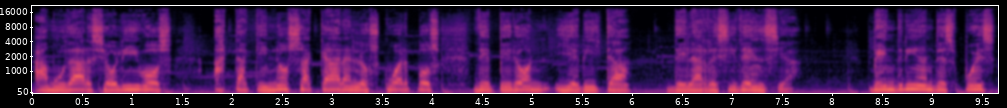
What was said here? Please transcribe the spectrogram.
a mudarse a Olivos hasta que no sacaran los cuerpos de Perón y Evita de la residencia. Vendrían después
